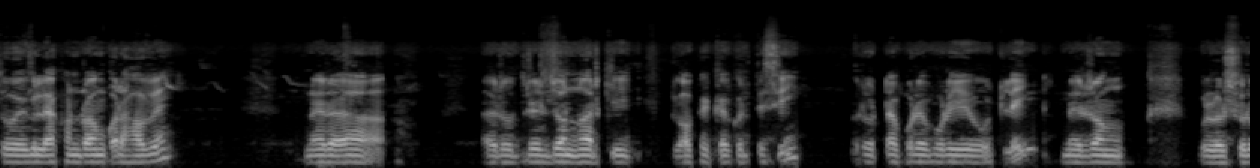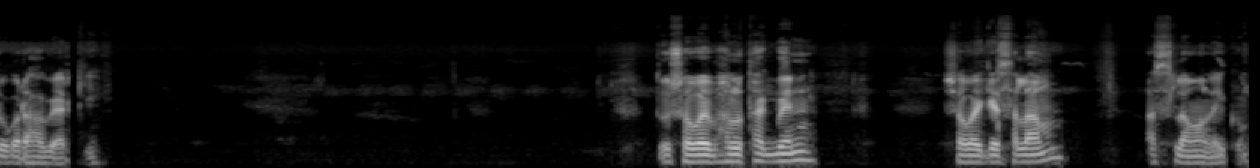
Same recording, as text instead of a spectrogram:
তো এগুলো এখন রং করা হবে। আপনারা রৌদ্রের জন্য আর কি একটু অপেক্ষা করতেছি। রোদটা পরে পরে উঠলেই আপনার রংগুলো শুরু করা হবে আর কি। তো সবাই ভালো থাকবেন। সবাইকে সালাম। আসসালামু আলাইকুম।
